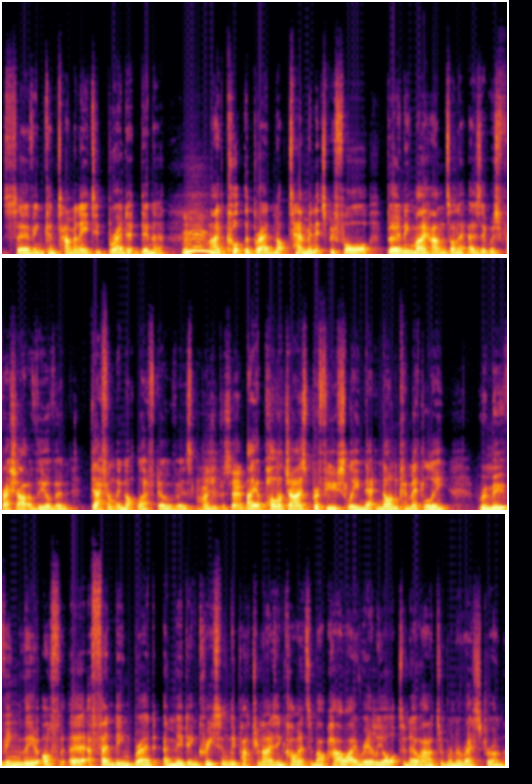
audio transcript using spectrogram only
serving contaminated bread at dinner. Hmm. I'd cut the bread not 10 minutes before, burning my hands on it as it was fresh out of the oven, definitely not leftovers. Hundred percent. I apologised profusely, non committally, removing the off, uh, offending bread amid increasingly patronising comments about how I really ought to know how to run a restaurant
